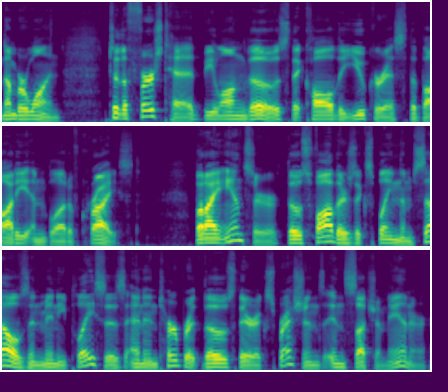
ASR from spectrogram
Number one, to the first head belong those that call the Eucharist the body and blood of Christ. But I answer, those fathers explain themselves in many places and interpret those their expressions in such a manner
